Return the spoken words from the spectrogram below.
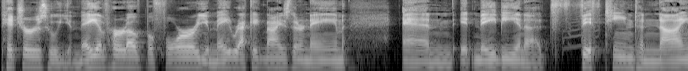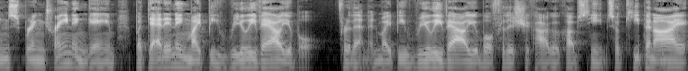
pitchers who you may have heard of before, you may recognize their name and it may be in a 15 to 9 spring training game, but that inning might be really valuable for them. It might be really valuable for the Chicago Cubs team. So keep an eye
